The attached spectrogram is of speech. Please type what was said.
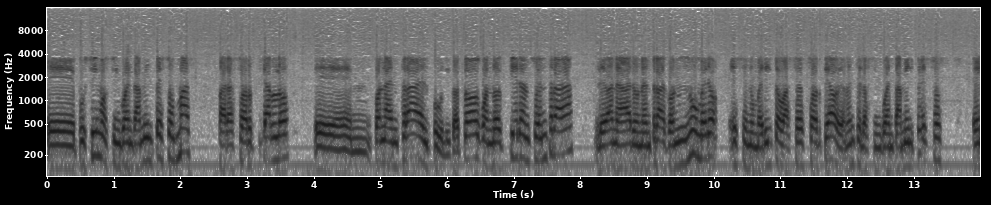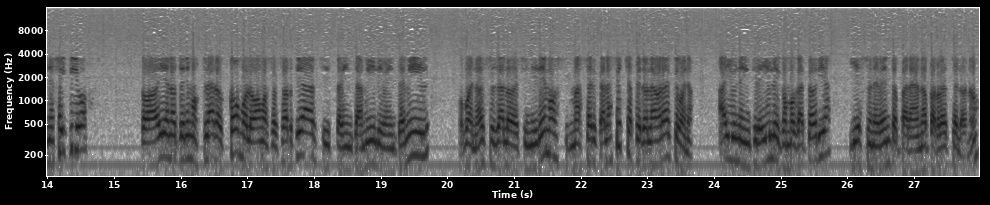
eh, pusimos 50 mil pesos más para sortearlo eh, con la entrada del público. Todo cuando quieran su entrada, le van a dar una entrada con un número, ese numerito va a ser sorteado, obviamente los 50 mil pesos en efectivo. Todavía no tenemos claro cómo lo vamos a sortear, si 30 mil y 20 mil. Bueno, eso ya lo definiremos más cerca a la fecha, pero la verdad que bueno, hay una increíble convocatoria y es un evento para no perdérselo, ¿no?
